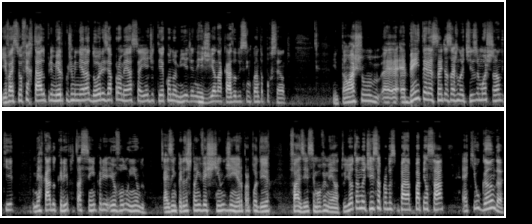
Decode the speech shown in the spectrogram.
e vai ser ofertado primeiro para os mineradores e a promessa aí é de ter economia de energia na casa dos 50%. Então acho é, é bem interessante essas notícias mostrando que o mercado cripto está sempre evoluindo. As empresas estão investindo dinheiro para poder fazer esse movimento. E outra notícia para pensar é que Uganda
